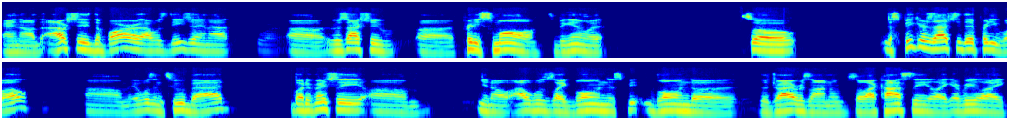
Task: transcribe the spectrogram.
And uh, actually, the bar I was DJing at, uh, it was actually uh pretty small to begin with. So the speakers actually did pretty well. Um, it wasn't too bad, but eventually, um, you know, I was like blowing the spe- blowing the the drivers on them. So I constantly like every like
